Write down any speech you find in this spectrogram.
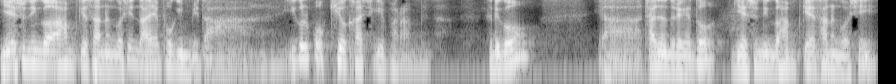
예수님과 함께 사는 것이 나의 복입니다. 이걸 꼭 기억하시기 바랍니다. 그리고 야 자녀들에게도 예수님과 함께 사는 것이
